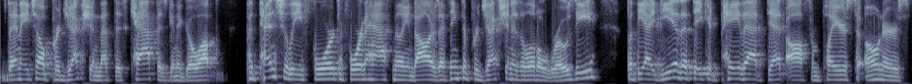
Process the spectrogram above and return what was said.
the NHL projection that this cap is going to go up potentially four to four and a half million dollars. I think the projection is a little rosy, but the idea that they could pay that debt off from players to owners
